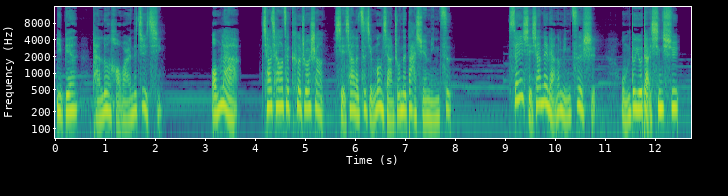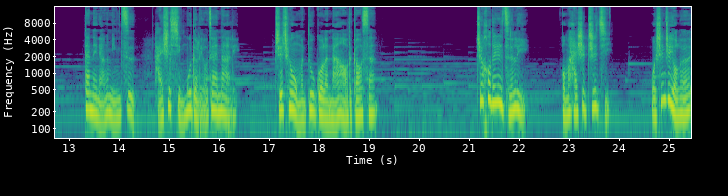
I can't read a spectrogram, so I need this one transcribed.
一边谈论好玩的剧情。我们俩。悄悄在课桌上写下了自己梦想中的大学名字。虽然写下那两个名字时，我们都有点心虚，但那两个名字还是醒目的留在那里，支撑我们度过了难熬的高三。之后的日子里，我们还是知己，我甚至有了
